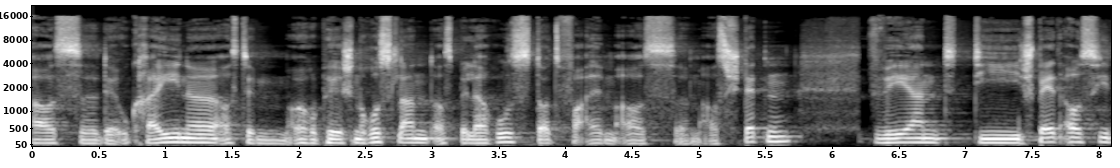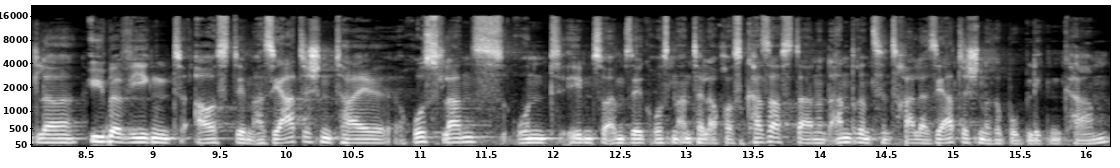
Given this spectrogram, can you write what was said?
aus äh, der Ukraine, aus dem europäischen Russland, aus Belarus, dort vor allem aus, ähm, aus Städten während die Spätaussiedler überwiegend aus dem asiatischen Teil Russlands und eben zu einem sehr großen Anteil auch aus Kasachstan und anderen zentralasiatischen Republiken kamen,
